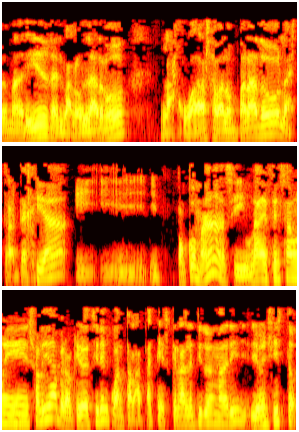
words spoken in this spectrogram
de Madrid, el balón largo, las jugadas a balón parado, la estrategia y, poco más. Y una defensa muy sólida, pero quiero decir en cuanto al ataque, es que el Atlético de Madrid, yo insisto,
